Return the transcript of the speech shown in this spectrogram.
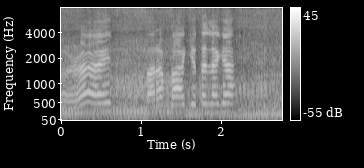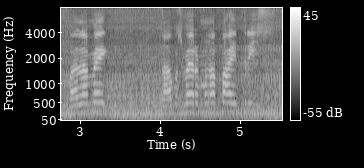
Alright, parang Baguio talaga. Malamig. Tapos meron mga pine trees.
